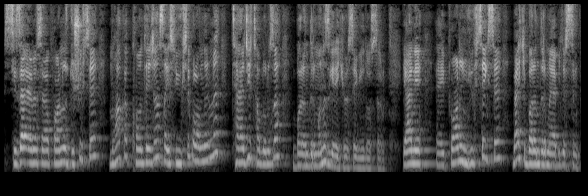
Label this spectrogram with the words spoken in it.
sizler mesela puanınız düşükse muhakkak kontenjan sayısı yüksek olanlarını tercih tablonuza barındırmanız gerekiyor sevgili dostlarım. Yani e, puanın yüksekse belki barındırmayabilirsin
